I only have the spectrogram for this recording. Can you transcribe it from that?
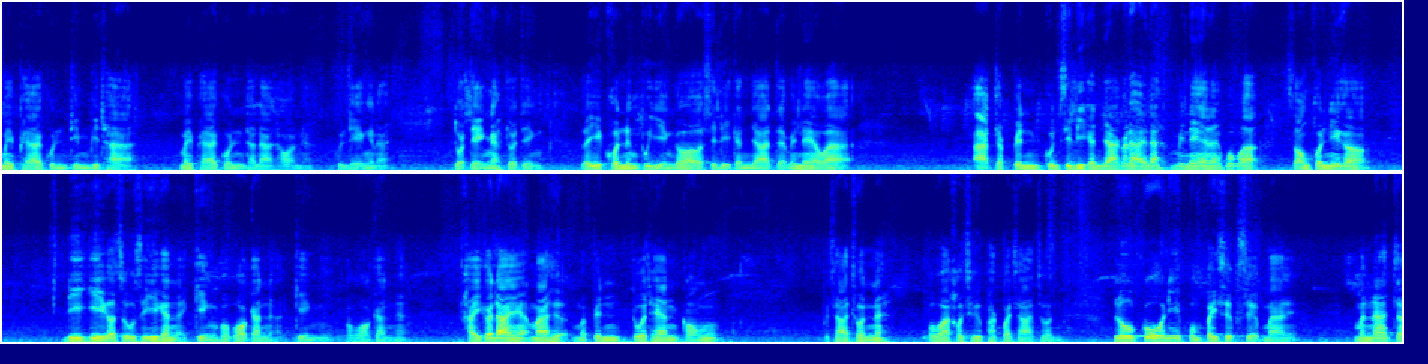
ไม่แพ้คุณทิมพิธา ไม่แพ้คุณธนาธรเนี่ยคุณเท้งอะนะตัวเต็งนะตัวเต็งและอีกคนหนึ่งผู้หญิงก็สิริกัญญาแต่ไม่แน่ว่า อาจจะเป็นคุณสิริกัญญาก็ได้นะ ไม่แน่นะ เพราะว่าสองคนนี้ก็ดีกีก็สูสีกันเก่งพอๆกันน่ะเก่งพอๆกันนะใครก็ได้ฮะมาเหอะมาเป็นตัวแทนของประชาชนนะ เพราะว่าเขาชื่อพรรคประชาชน โลโก้นี่ผมไปเสิร์ฟมาเนี่ยมันน่าจะ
